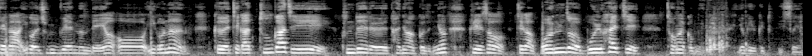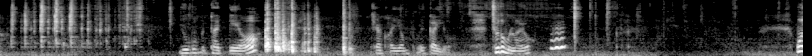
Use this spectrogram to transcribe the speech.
제가 이걸 준비했는데요 어 이거는 그 제가 두 가지 군대를 다녀왔거든요 그래서 제가 먼저 뭘 할지 정할 겁니다. 여기 이렇게 두 개 있어요. 요거부터 할게요. 제가 과연 뭘까요? 저도 몰라요. 뭐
